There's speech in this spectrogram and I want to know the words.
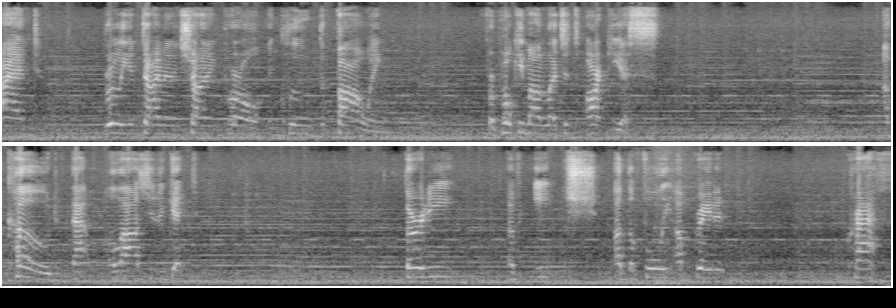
and Brilliant Diamond and Shining Pearl include the following. For Pokemon Legends Arceus, a code that allows you to get 30 of each of the fully upgraded craft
